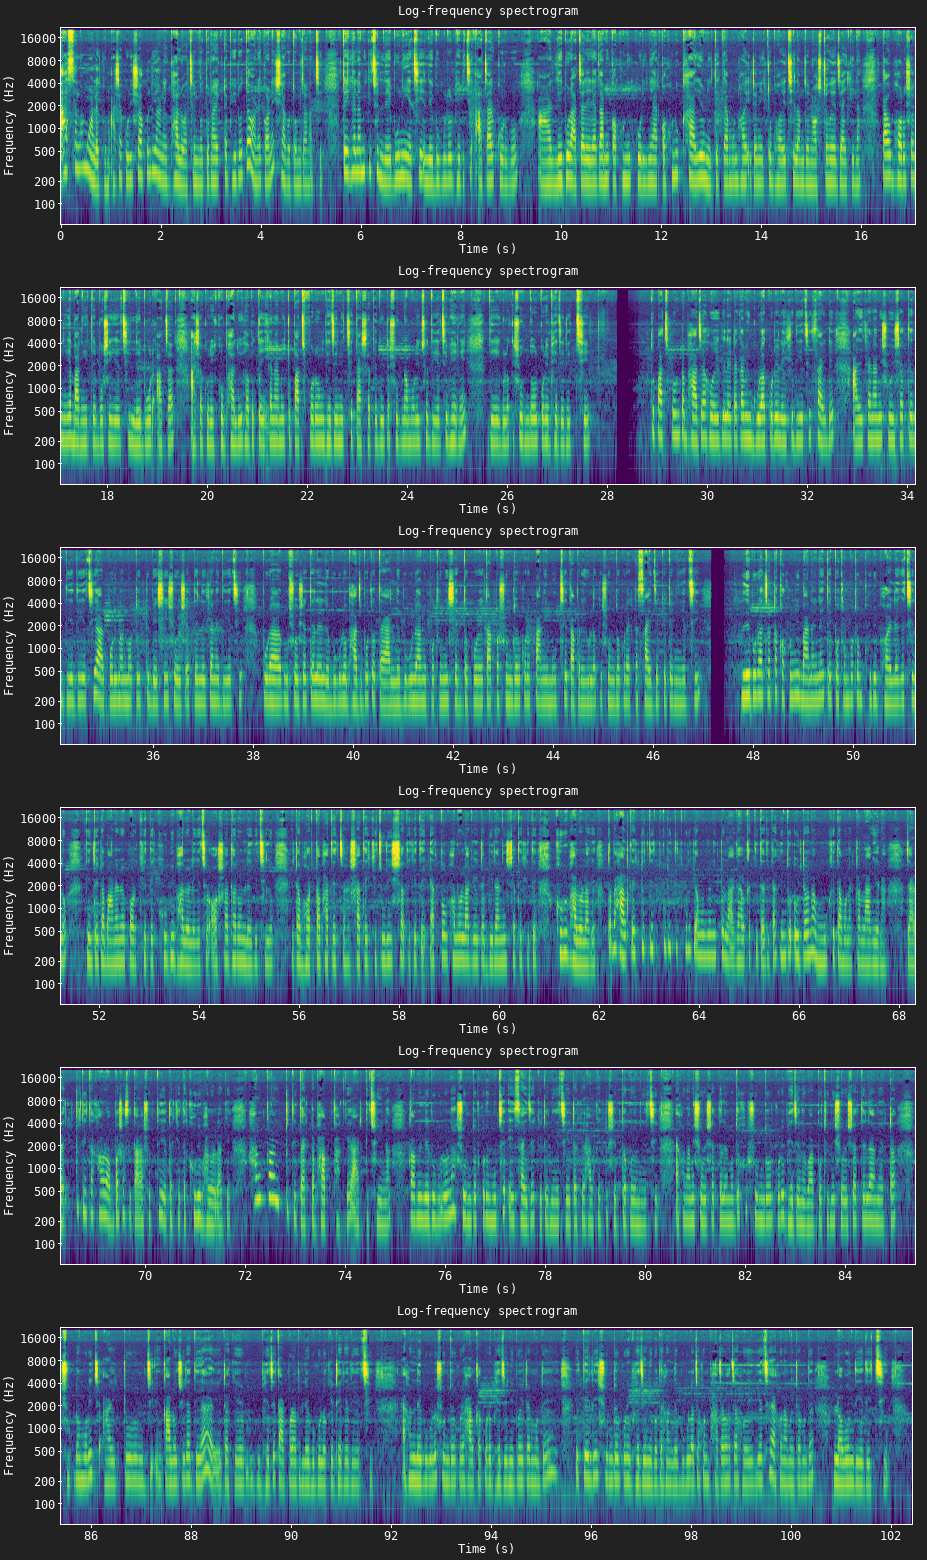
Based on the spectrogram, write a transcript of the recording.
আসসালামু আলাইকুম। আশা করি সকলেই অনেক ভালো আছেন। নতুন আরেকটা ভিডিওতে অনেক অনেক স্বাগতম জানাচ্ছি। তো এখানে আমি কিছু লেবু নিয়েছি। লেবুগুলোর ভেবেছি আচার করব। আর লেবুর আচার এর আগে আমি কখনোই করিনি আর কখনো খাইও নিতে কেমন হয় এটা নিয়ে একটু ভয়ে ছিলাম যে নষ্ট হয়ে যায় কি না তাও ভরসা নিয়ে বানিয়েতে বসে গিয়েছি লেবুর আচার। আশা করি খুব ভালোই হবে। তো এখানে আমি একটু পাঁচফোড়ন ভেজে নিচ্ছি। তার সাথে দুইটা শুকনো মরিচও দিয়েছি ভেঙে। দিয়ে এগুলোকে সুন্দর করে ভেজে নিচ্ছি। তো পাঁচফোড়নটা ভাজা হয়ে গেলে এটাকে আমি গুঁড়া করে রেখে দিয়েছি সাইডে। আর এখানে আমি সরিষার তেল দিয়ে দিয়েছি আর পরিমাণ মতো একটু বেশি সরিষার তেল এখানে দিয়েছি। পুরা সরিষার তেলে লেবুগুলো ভাজবো তো, তাই আর লেবুগুলো আমি প্রথমেই সেদ্ধ করে, তারপর সুন্দর করে পানি মুছে তারপর এগুলোকে সুন্দর করে একটা সাইজে কেটে নিয়েছি। লেবুর আচারটা কখনোই বানাই নাই, তাই প্রথম প্রথম খুবই ভয় লেগেছিল। কিন্তু এটা বানানোর পর খেতে খুবই ভালো লেগেছিল, অসাধারণ লেগেছিল। এটা ভর্তা ভাতের সাথে, খিচুড়ির সাথে খেতে এত ভালো লাগে, এটা বিরিয়ানির সাথে খেতে খুবই ভালো লাগে। তবে হালকা একটু তিতকুড়ি তিতকুড়ি কেমন যেন একটু লাগে, হালকা তিতা তিতা, কিন্তু ওইটাও না মুখে তেমন একটা লাগে না। যারা একটু তিতা খাওয়ার অভ্যাস আছে, তারা সত্যি এটা খেতে খুবই ভালো লাগে। হালকা একটু তিতা একটা ভাব থাকে, আর কিছুই না। তো আমি লেবুগুলো না সুন্দর করে মুছে এই সাইজ সাইজে কেটে নিয়েছি, এটাকে হালকা একটু সেদ্ধ করে নিয়েছি। এখন আমি সরিষার তেলের মধ্যে খুব সুন্দর করে ভেজে নেব। আর প্রথমে সরিষার তেলে আমি একটা শুকনো মরিচ আর একটু কালো জিরা দিয়ে এটাকে ভেজে তারপর আমি লেবুগুলোকে ঢেকে দিয়েছি। এখন লেবুগুলো সুন্দর করে হালকা করে ভেজে নিব এটার মধ্যে। এই তেলেই সুন্দর করে ভেজে নিব। দেখেন লেবুগুলো যখন ভাজা ভাজা হয়ে গিয়েছে, এখন আমি এটার মধ্যে লবণ দিয়ে দিচ্ছি।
